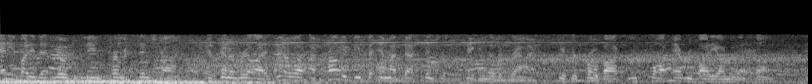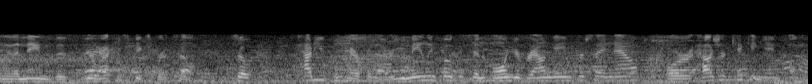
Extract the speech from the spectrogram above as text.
anybody that knows the name Kermit Cintron is going to realize, you know what, I'd probably be in my best interest to take him to the ground. If you're pro boxing, you've fought everybody under the sun, and the name, the, your record speaks for itself. So how do you prepare for that? Are you mainly focusing on your ground game per se now, or how's your kicking game coming?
